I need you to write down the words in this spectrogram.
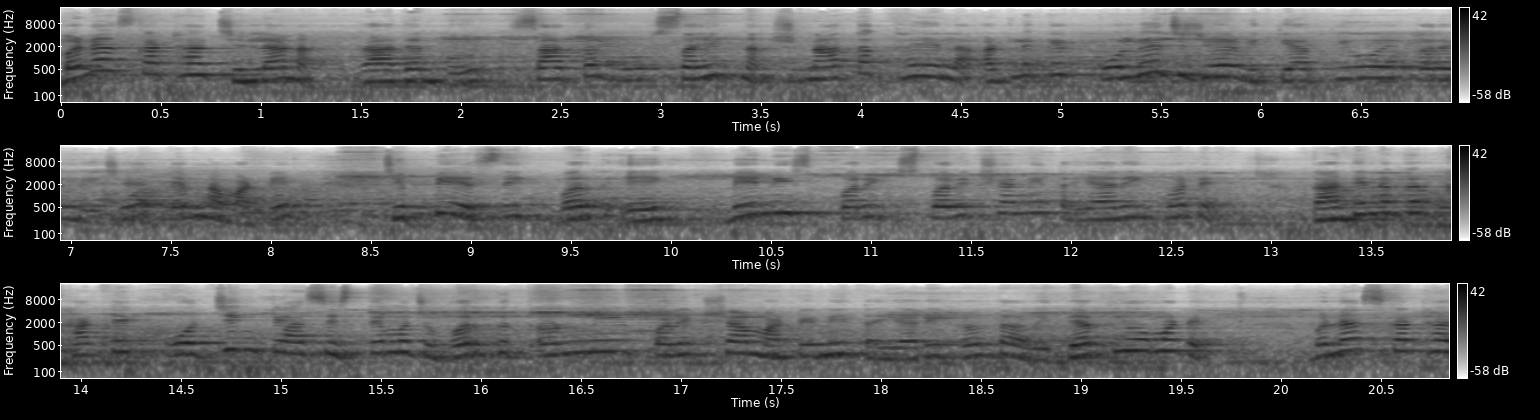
બનાસકાંઠા જિલ્લાના રાધનપુર, સાતલપુર સહિતના સ્નાતક થયેલા એટલે કે કોલેજ જે વિદ્યાર્થીઓએ કરેલી છે તેમના માટે જીપીએસસી વર્ગ એક બેની પરી- પરીક્ષાની તૈયારી માટે ગાંધીનગર ખાતે કોચિંગ ક્લાસીસ તેમજ વર્ગ ત્રણની પરીક્ષા માટેની તૈયારી કરતા વિદ્યાર્થીઓ માટે બનાસકાંઠા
